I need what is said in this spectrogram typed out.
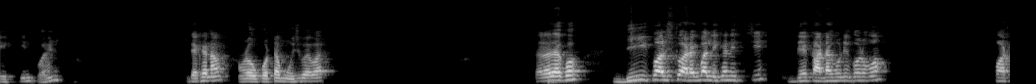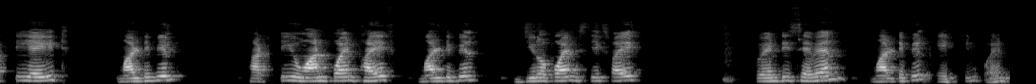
eighteen point দেখে নাও, আমরা উপরটা মুছবো এবার। তাহলে দেখো ডি ইকুয়ালস টু আরেকবার লিখে নিচ্ছি, দিয়ে কাটাকুটি করব। Forty eight multiple thirty one point five multiple zero point six five twenty seven multiple eighteen point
